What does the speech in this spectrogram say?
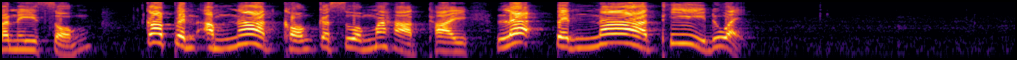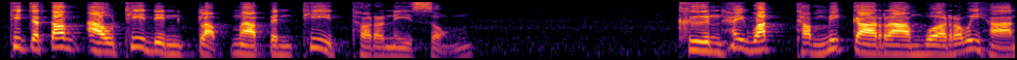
รณีสงฆ์ก็เป็นอำนาจของกระทรวงมหาดไทย และเป็นหน้าที่ด้วย ที่จะต้องเอาที่ดินกลับมาเป็นที่ธรณีสงฆ์ คืนให้วัดธรรมิการามวรวิหาร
